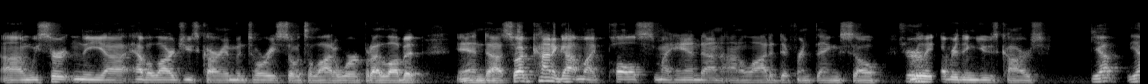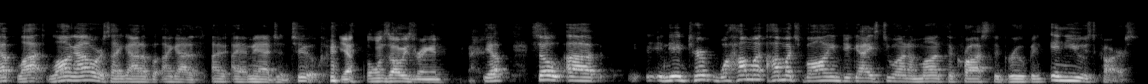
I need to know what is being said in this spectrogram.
Um, we certainly uh, have a large used car inventory, so it's a lot of work, but I love it. And uh, so I've kind of got my pulse, my hand on on a lot of different things. So sure. really everything used cars. Yep, yep. Lot long hours. I gotta, I gotta, I, I imagine too. yeah, phone's always ringing. Yep. So, uh, in, in terms, well, how much how much volume do you guys do on a month across the group in, in used cars?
